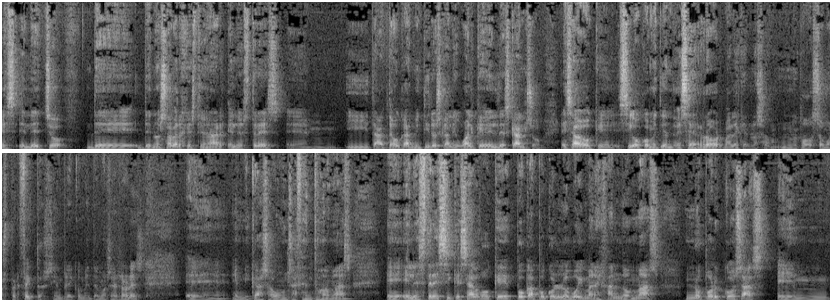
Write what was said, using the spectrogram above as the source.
Es el hecho de, de, no saber gestionar el estrés eh, y tengo que admitiros que al igual que el descanso es algo que sigo cometiendo ese error, ¿vale? Que no, no todos somos perfectos, siempre cometemos errores, eh, en mi caso aún se acentúa más, eh, el estrés sí que es algo que poco a poco lo voy manejando más, no por cosas em,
